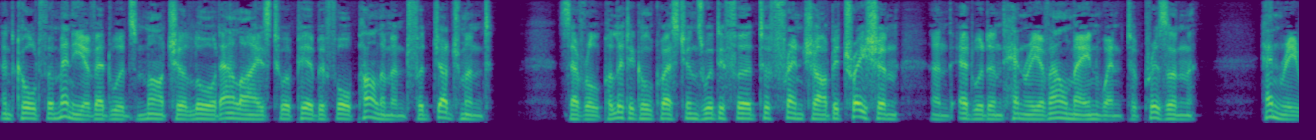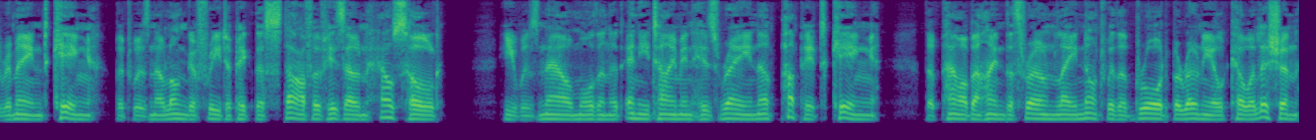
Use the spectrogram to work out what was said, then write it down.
and called for many of Edward's Marcher Lord allies to appear before Parliament for judgment. Several political questions were deferred to French arbitration, and Edward and Henry of Almaine went to prison. Henry remained king, but was no longer free to pick the staff of his own household. He was now, more than at any time in his reign, a puppet king. The power behind the throne lay not with a broad baronial coalition,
